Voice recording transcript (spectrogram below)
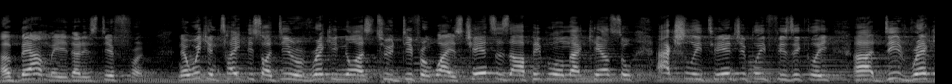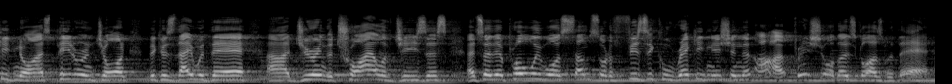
about me that is different. Now, we can take this idea of recognize two different ways. Chances are people on that council actually, tangibly, physically, uh, did recognize Peter and John because they were there uh, during the trial of Jesus. And so there probably was some sort of physical recognition that, oh, I'm pretty sure those guys were there.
